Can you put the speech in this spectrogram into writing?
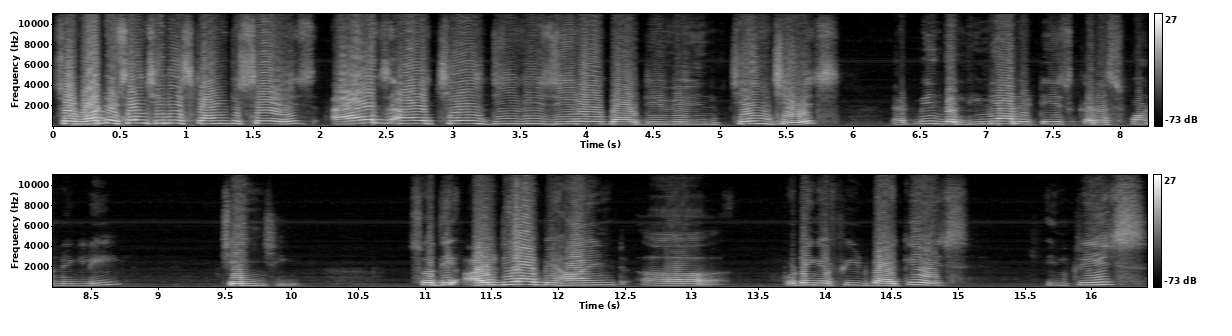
So what essentially is trying to say is, as I change dv0 by dv changes, that means the linearity is correspondingly changing. So the idea behind uh, putting a feedback is increase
